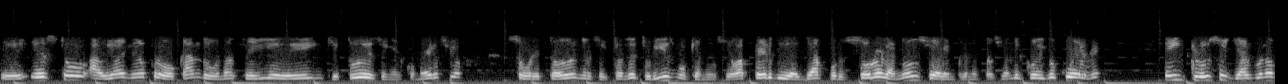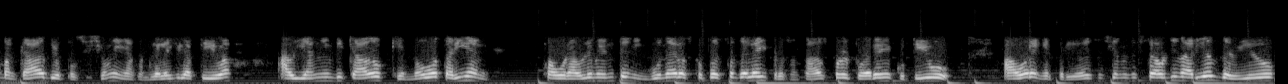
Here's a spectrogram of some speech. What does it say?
Esto había venido provocando una serie de inquietudes en el comercio, sobre todo en el sector de turismo, que anunciaba pérdidas ya por solo el anuncio de la implementación del código QR e incluso ya algunas bancadas de oposición en Asamblea Legislativa habían indicado que no votarían favorablemente ninguna de las propuestas de ley presentadas por el Poder Ejecutivo ahora en el periodo de sesiones extraordinarias debido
